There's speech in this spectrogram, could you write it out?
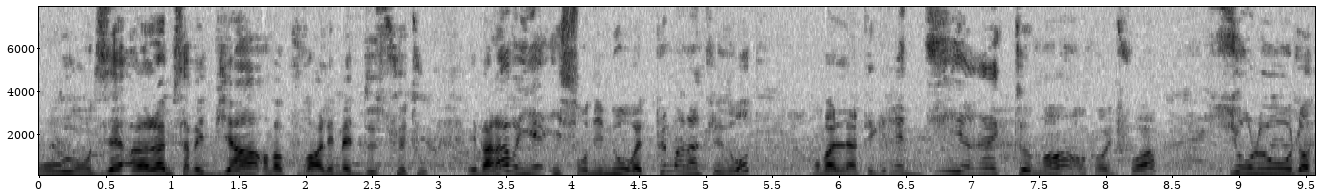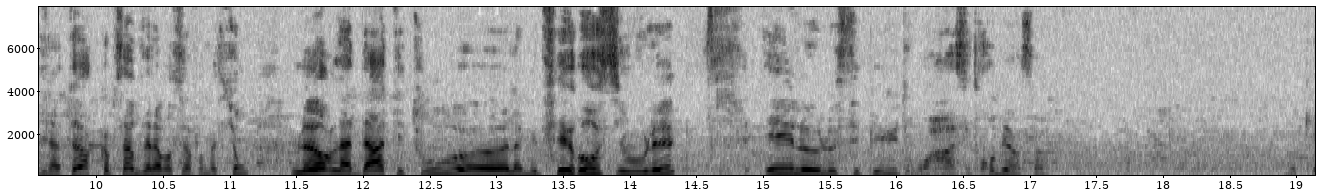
où on disait, oh là là, mais ça va être bien, on va pouvoir les mettre dessus et tout. Et bien là, vous voyez, ils se sont dit, nous, on va être plus malins que les autres, on va l'intégrer directement, encore une fois, sur le haut de l'ordinateur. Comme ça, vous allez avoir ces informations, l'heure, la date et tout, la météo, si vous voulez. Et le, le CPU. Waouh, c'est trop bien ça. Ok.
